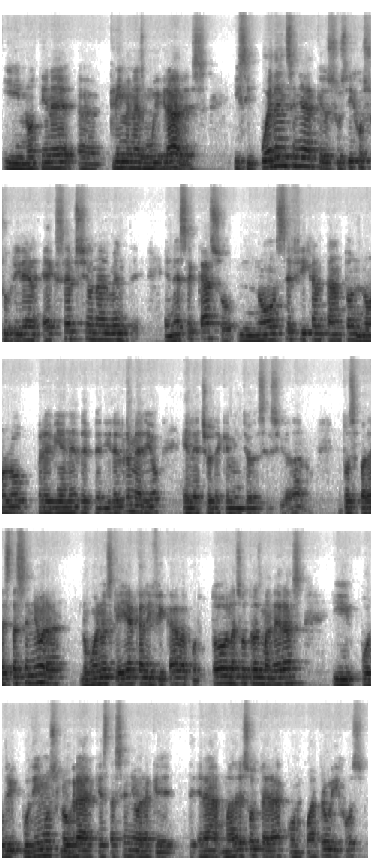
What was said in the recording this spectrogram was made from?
y no tiene ah, crímenes muy graves. Y si puede enseñar que sus hijos sufrirían excepcionalmente, en ese caso no se fijan tanto, no lo previene de pedir el remedio el hecho de que mintió de ser ciudadano. Entonces, para esta señora, lo bueno es que ella calificaba por todas las otras maneras y pudimos lograr que esta señora, que era madre soltera con cuatro hijos,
